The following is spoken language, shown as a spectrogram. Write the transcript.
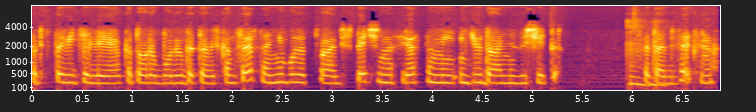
представители, которые будут готовить концерты, они будут обеспечены средствами индивидуальной защиты. Угу. Это обязательно.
